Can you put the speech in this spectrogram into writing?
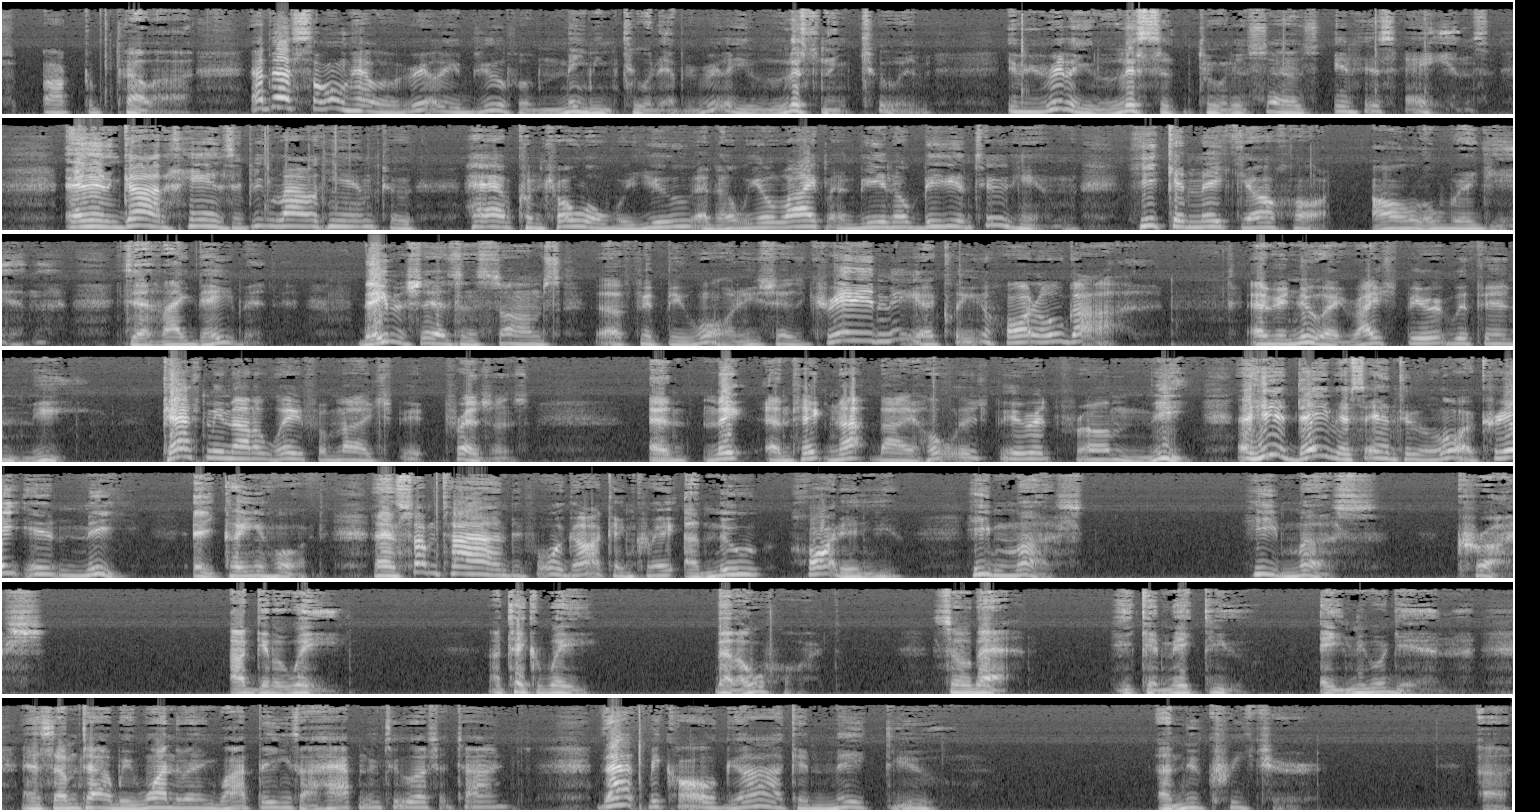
Radiance Acapella. Now that song have a really beautiful meaning to it if you're really listening to it. If you really listen to it, it says, in his hands. And in God's hands, if you allow him to have control over you and over your life and being obedient to him, he can make your heart all over again. Just like David. David says in Psalms uh, 51, he says, Create in me a clean heart, O God, and renew a right spirit within me. Cast me not away from thy presence, and make and take not thy Holy Spirit from me. And here David saying to the Lord, Create in me a clean heart. And sometime before God can create a new heart in you, he must he must crush or give away or take away that old heart so that he can make you a new again. And sometimes we're wondering why things are happening to us at times. That's because God can make you a new creature uh,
